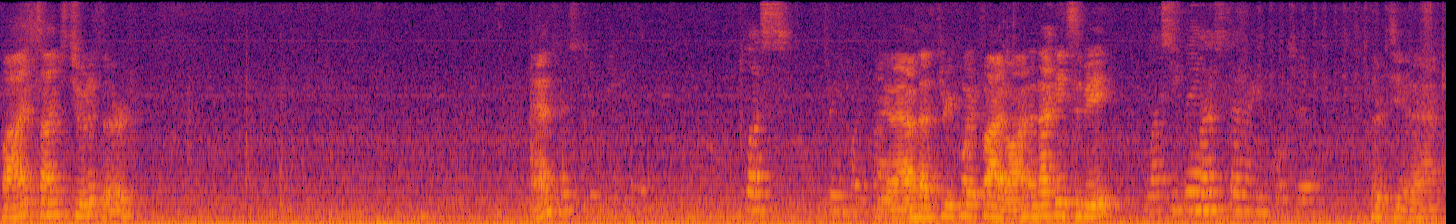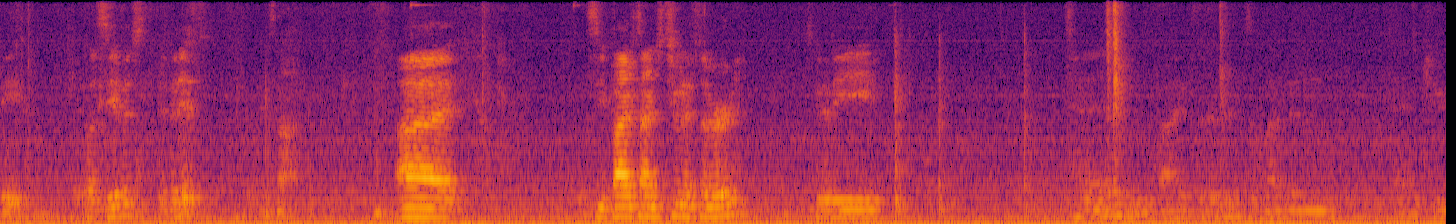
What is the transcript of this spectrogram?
Five times two and a third. And has plus three point five. you gotta add that three point five on, and that needs to be Less than. Less than or equal to. thirteen and a half feet. Let's see if it's, if it is. It's not. Uh, let's see, five times two and a third, it's gonna be ten, and five thirds, eleven, and two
